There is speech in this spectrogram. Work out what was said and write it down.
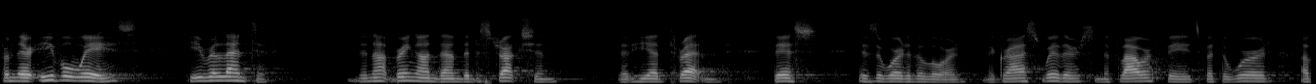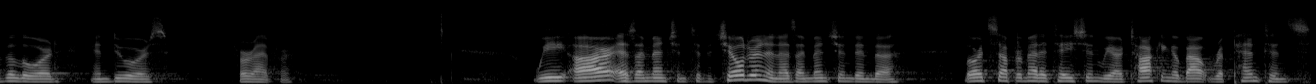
from their evil ways, he relented, did not bring on them the destruction that he had threatened. This is the word of the Lord. The grass withers and the flower fades, but the word of the Lord endures forever. We are, as I mentioned to the children, and as I mentioned in the Lord's Supper meditation, we are talking about repentance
